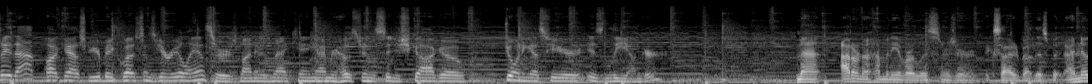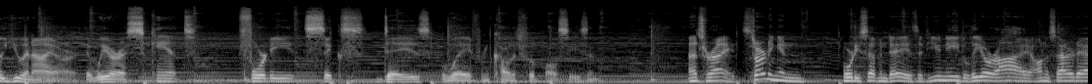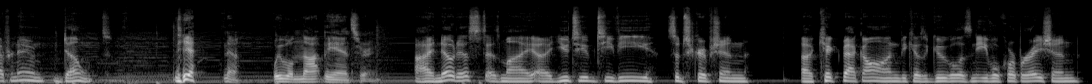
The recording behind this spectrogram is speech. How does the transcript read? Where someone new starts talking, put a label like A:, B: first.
A: Say That podcast where your big questions get real answers. My name is Matt King. I'm your host here in the city of Chicago. Joining us here is Lee Younger.
B: Matt, I don't know how many of our listeners are excited about this, but I know you and I are, that we are a scant 46 days away from college football season.
A: That's right. Starting in 47 days, if you need Lee or I on a Saturday afternoon, don't.
B: Yeah, no, we will not be answering.
A: I noticed as my uh, YouTube TV subscription uh, kicked back on because Google is an evil corporation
